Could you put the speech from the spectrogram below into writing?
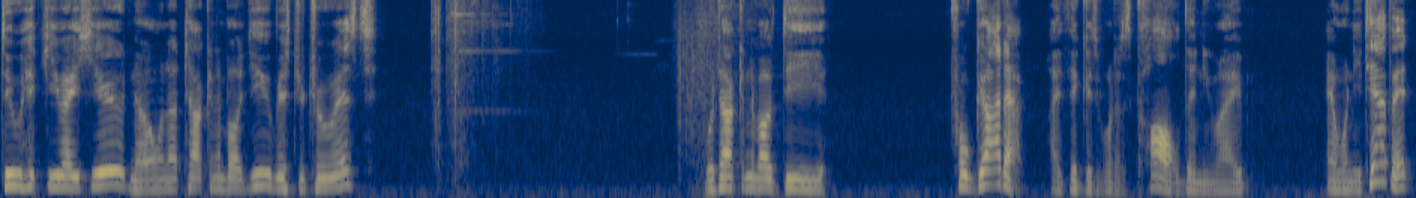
doohickey right here. No, we're not talking about you, Mr. Truist. We're talking about the Progata, I think is what it's called anyway. And when you tap it,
